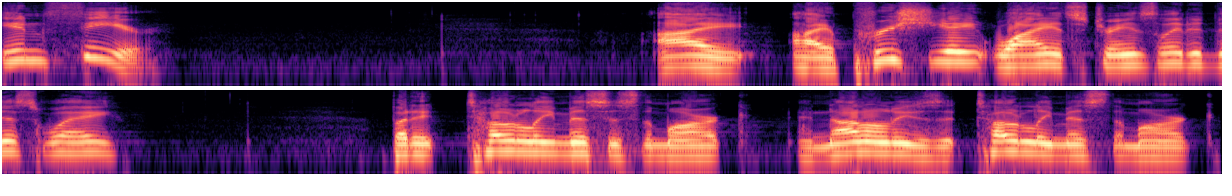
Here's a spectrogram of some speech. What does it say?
in fear. I I appreciate why it's translated this way, but it totally misses the mark. And not only does it totally miss the mark,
